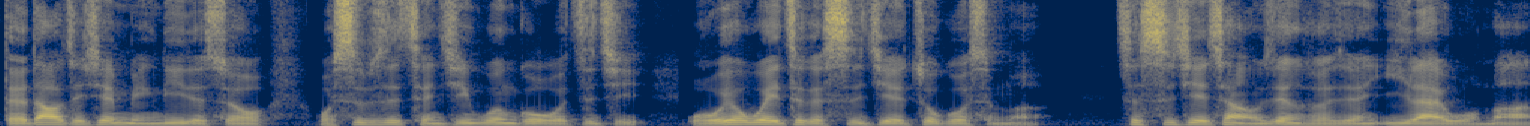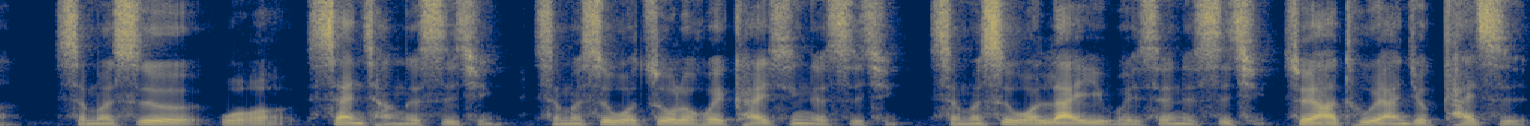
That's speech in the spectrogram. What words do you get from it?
得到这些名利的时候，我是不是曾经问过我自己，我又为这个世界做过什么？这世界上有任何人依赖我吗？什么是我擅长的事情？什么是我做了会开心的事情？什么是我赖以为生的事情？所以他突然就开始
